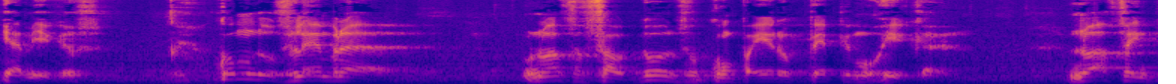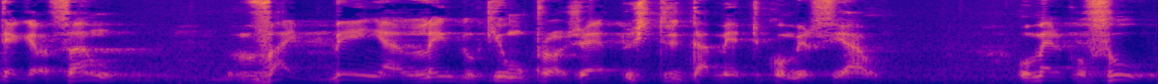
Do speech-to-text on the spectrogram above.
e amigas, como nos lembra o nosso saudoso companheiro Pepe Mujica, nossa integração vai bem além do que um projeto estritamente comercial. O Mercosul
